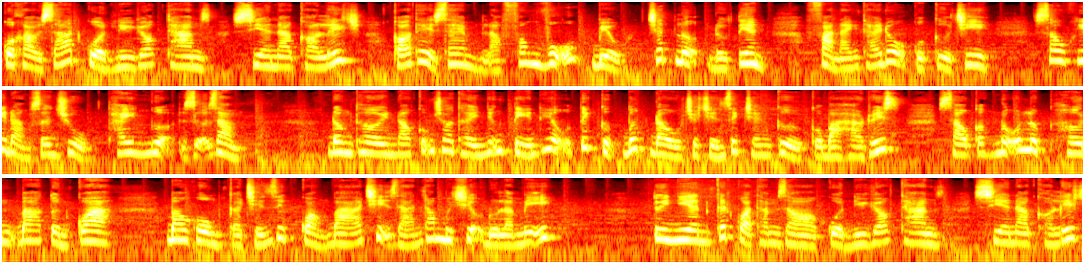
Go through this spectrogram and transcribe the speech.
Cuộc khảo sát của New York Times Siena College có thể xem là phong vũ biểu chất lượng đầu tiên phản ánh thái độ của cử tri sau khi Đảng Dân Chủ thay ngựa giữa dòng. Đồng thời, nó cũng cho thấy những tín hiệu tích cực bước đầu cho chiến dịch tranh cử của bà Harris sau các nỗ lực hơn 3 tuần qua, bao gồm cả chiến dịch quảng bá trị giá 50 triệu đô la Mỹ. Tuy nhiên, kết quả thăm dò của New York Times Siena College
